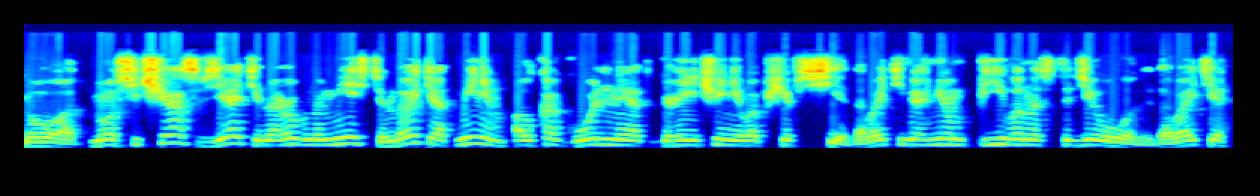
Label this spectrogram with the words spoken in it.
Вот. Но сейчас взять и на ровном месте, ну давайте отменим алкогольные ограничения вообще все, давайте вернем пиво на стадионы, давайте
